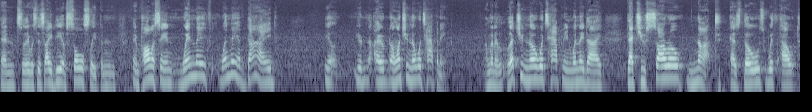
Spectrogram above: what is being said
And so there was this idea of soul sleep. And, and Paul is saying, when they, when they have died, you know, I, I want you to know what's happening. I'm going to let you know what's happening when they die, that you sorrow not as those without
